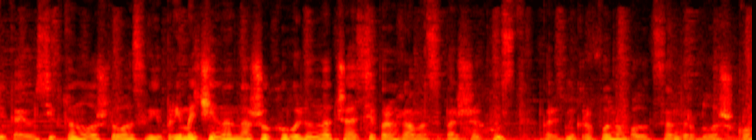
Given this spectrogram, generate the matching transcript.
Вітаю усіх, хто налаштував свої приймачі на нашу хвилю на часі. Програма з перших уст. Перед мікрофоном Олександр Блашко.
